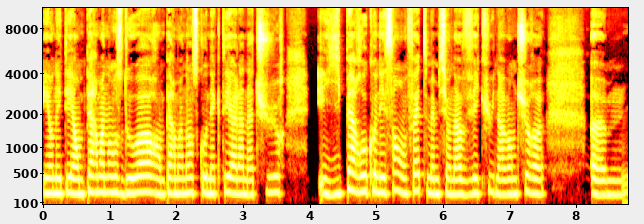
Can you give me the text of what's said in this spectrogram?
et on était en permanence dehors, en permanence connecté à la nature et hyper reconnaissant en fait, même si on a vécu une aventure euh, euh,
